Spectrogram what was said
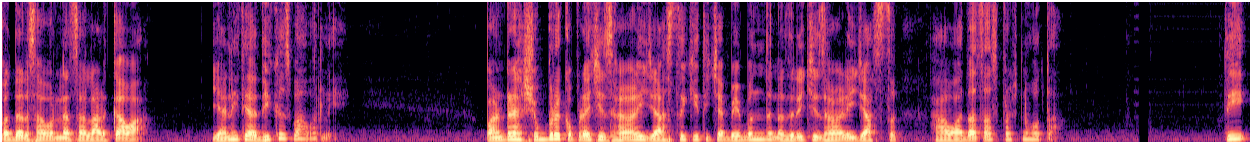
पदर सावरण्याचा लाडकावा याने ते अधिकच बावरले पांढऱ्या शुभ्र कपड्याची झळाळी जास्त की तिच्या बेबंद नजरेची झळाळी जास्त हा वादाचाच प्रश्न होता. ती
